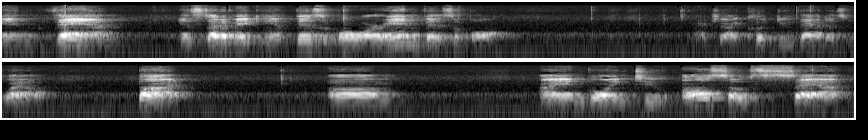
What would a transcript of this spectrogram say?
And then, instead of making it visible or invisible, actually I could do that as well, but um, I am going to also set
